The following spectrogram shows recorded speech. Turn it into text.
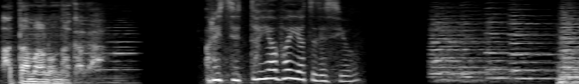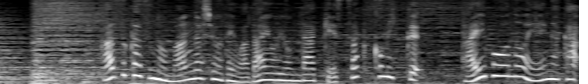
頭の中が。あれ絶対やばいやつですよ。数々の漫画賞で話題を呼んだ傑作コミック、待望の映画化。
